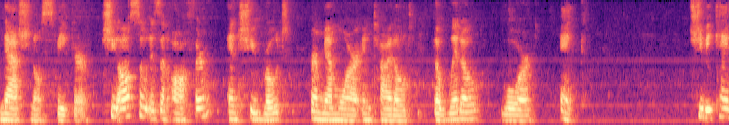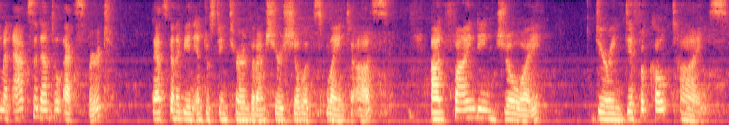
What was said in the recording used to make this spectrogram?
national speaker. She also is an author, and she wrote her memoir entitled The Widow Wore Pink. She became an accidental expert. That's going to be an interesting term that I'm sure she'll explain to us. On finding joy during difficult times.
